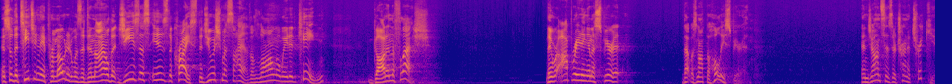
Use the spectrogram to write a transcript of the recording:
And so the teaching they promoted was a denial that Jesus is the Christ, the Jewish Messiah, the long awaited King, God in the flesh. They were operating in a spirit that was not the Holy Spirit. And John says they're trying to trick you.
